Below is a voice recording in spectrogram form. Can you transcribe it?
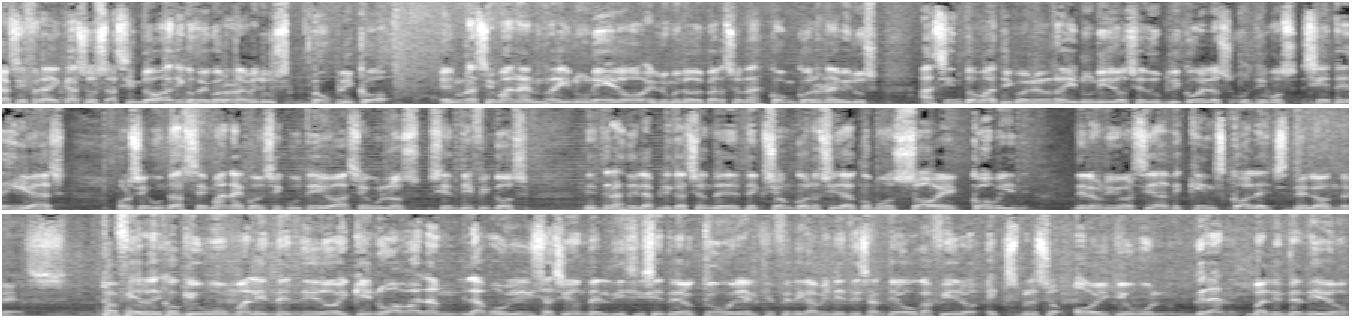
La cifra de casos asintomáticos de coronavirus duplicó en una semana en Reino Unido. El número de personas con coronavirus asintomático en el Reino Unido se duplicó en los últimos siete días por segunda semana consecutiva, según los científicos detrás de la aplicación de detección conocida como SOE COVID de la Universidad de King's College de Londres. Cafiero dijo que hubo un malentendido y que no avalan la movilización del 17 de octubre. El jefe de gabinete Santiago Cafiero expresó hoy que hubo un gran malentendido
